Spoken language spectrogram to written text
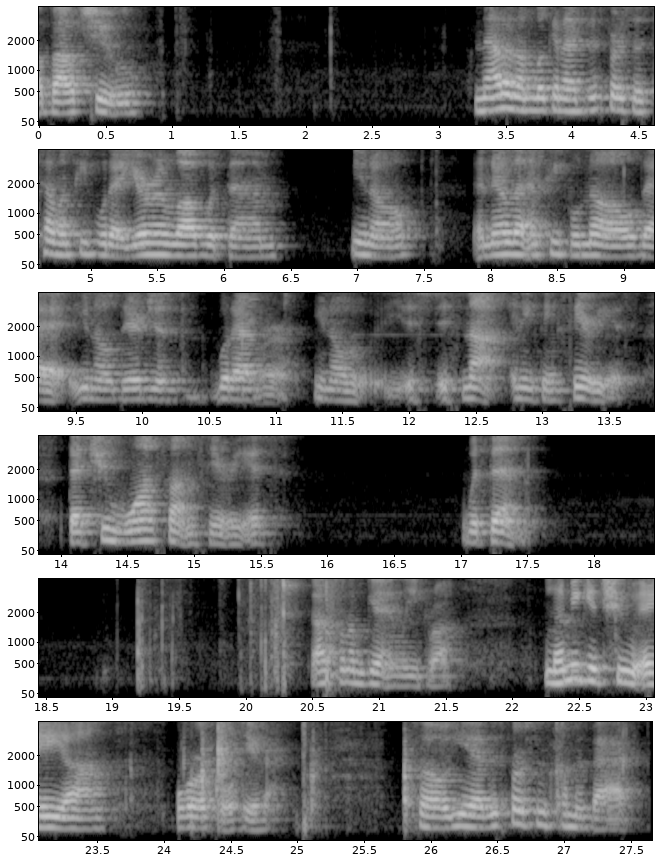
about you now that I'm looking at this person is telling people that you're in love with them, you know, and they're letting people know that, you know, they're just whatever, you know, it's it's not anything serious. That you want something serious with them. That's what I'm getting, Libra. Let me get you a uh, oracle here. So, yeah, this person's coming back.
